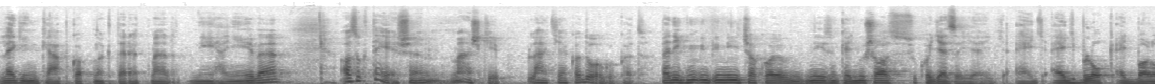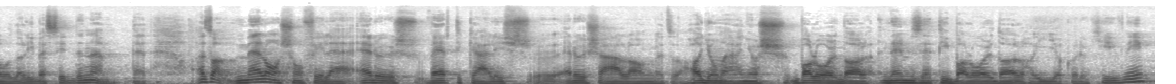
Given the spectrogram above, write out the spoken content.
leginkább kapnak teret már néhány éve, azok teljesen másképp látják a dolgokat. Pedig mi, mi csak nézünk egy műsor, azt hogy ez egy, egy, egy, egy blokk, egy baloldali beszéd, de nem. Tehát az a Mélenchon féle erős, vertikális, erős állam, ez a hagyományos baloldal, nemzeti baloldal, ha így akarjuk hívni,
